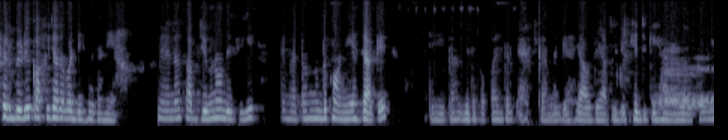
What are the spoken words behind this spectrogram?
ਫਿਰ ਵੀਡੀਓ ਕਾਫੀ ਜ਼ਿਆਦਾ ਵੱਡੀ ਹੋ ਜਾਣੀ ਆ। ਮੈਂ ਨਾ ਸਬਜ਼ੀ ਬਣਾਉਂਦੀ ਸੀਗੀ ਤੇ ਮੈਂ ਤੁਹਾਨੂੰ ਦਿਖਾਉਣੀ ਆ ਜਾ ਕੇ। ਤੇ ਕੱਲ ਵੀ ਤੇ ਪਾਪਾ ਇੱਧਰ ਬੈਠ ਕਰਨ ਲੱਗਿਆ ਸੀ ਆਪਦੇ ਆਪ ਹੀ ਦੇਖੇ ਜੀ ਕੀ ਹਾਲ ਹੈ ਕਰੀ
